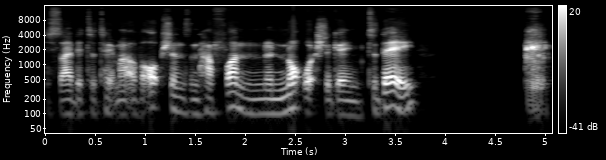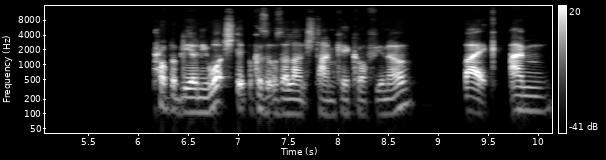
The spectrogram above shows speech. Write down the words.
decided to take my other options and have fun and not watch the game. Today, probably only watched it because it was a lunchtime kickoff, you know? Like I'm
